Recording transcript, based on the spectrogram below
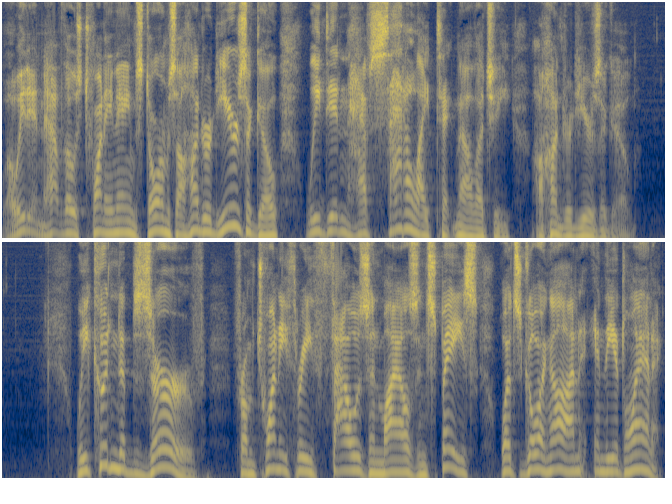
Well, we didn't have those 20 name storms 100 years ago. We didn't have satellite technology 100 years ago. We couldn't observe from 23,000 miles in space what's going on in the Atlantic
